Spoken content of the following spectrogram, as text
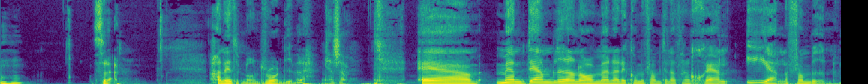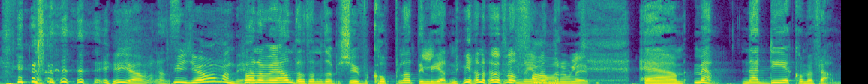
Mhm. Sådär. Han är typ någon rådgivare kanske. Eh, men den blir han av med när det kommer fram till att han stjäl el från byn. Hur gör man ens? Hur gör man det? Man har ju antar att han har typ tjuvkopplat i ledningen eller någonting. Fan vad roligt. Eh, men när det kommer fram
